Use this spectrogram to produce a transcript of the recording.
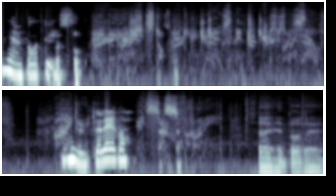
ผู้เห็นปกติมาสบ Maybe I should stop making jokes and introduce myself. ไม่ I เห็น don't. ตัวเลขวะ It's so funny. ใช่เห็นตัวแรก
